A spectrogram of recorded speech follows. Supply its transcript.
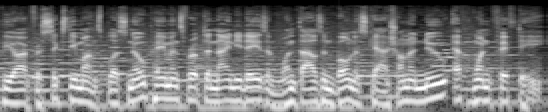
APR for 60 months plus no payments for up to 90 days and 1,000 bonus cash on a new F 150.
